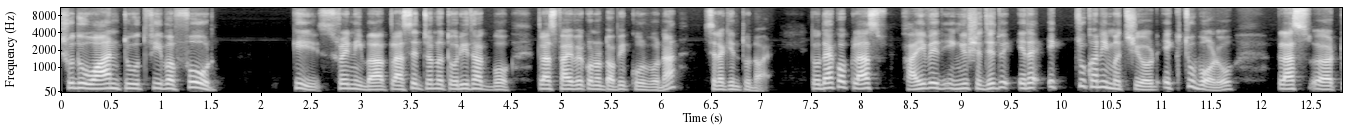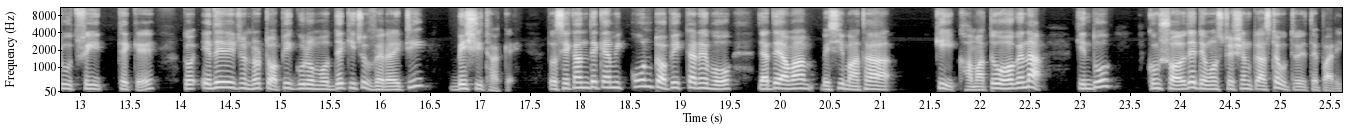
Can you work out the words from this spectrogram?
শুধু ওয়ান টু থ্রি বা ফোর কি শ্রেণি বা ক্লাসের জন্য তৈরি থাকব ক্লাস ফাইভের কোনো টপিক করব না, সেটা কিন্তু নয়। তো দেখো ক্লাস ফাইভের ইংলিশে যেহেতু এরা একটুখানি ম্যাচিওর একটু বড় ক্লাস টু থ্রি থেকে, তো এদের এই জন্য টপিকগুলোর মধ্যে কিছু ভ্যারাইটি বেশি থাকে। তো সেখান থেকে আমি কোন টপিকটা নেব যাতে আমার বেশি মাথা কি খামাতেও হবে না, কিন্তু খুব সহজে ডেমনস্ট্রেশন ক্লাসটা উতরে যেতে পারি।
